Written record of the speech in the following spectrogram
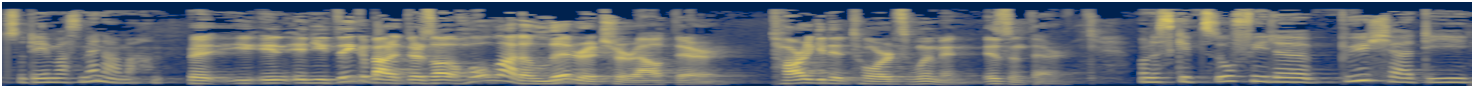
zu dem, was Männer machen. But y- and you think about it, there's a whole lot of literature out there targeted towards women, isn't there? Und es gibt so viele Bücher, die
